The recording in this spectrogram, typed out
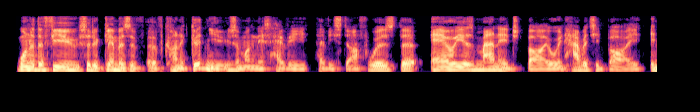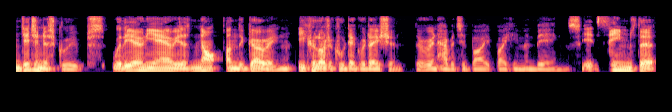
one of the few sort of glimmers of, of kind of good news among this heavy, heavy stuff was that areas managed by or inhabited by indigenous groups were the only areas not undergoing ecological degradation that were inhabited by, by human beings. It seems that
